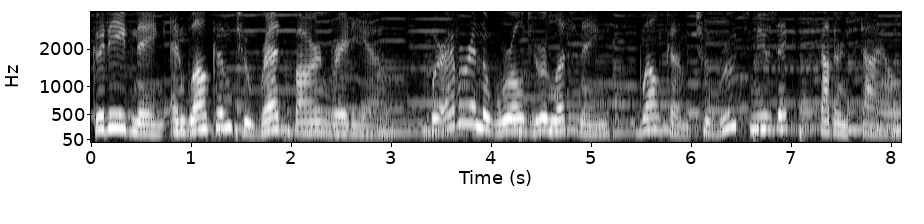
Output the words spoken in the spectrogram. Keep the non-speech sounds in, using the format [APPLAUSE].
Good evening and welcome to Red Barn Radio. Wherever in the world you're listening, welcome to Roots Music Southern Style.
